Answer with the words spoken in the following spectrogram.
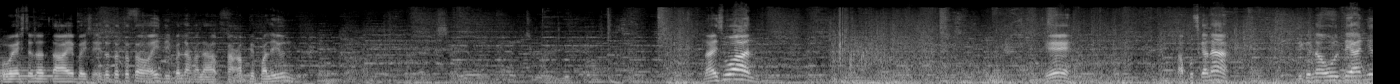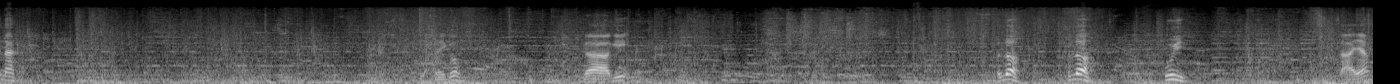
Pwesto lang tayo, Vice. Ito, ito, ito. Ay, di pala. Kakampi pala yun. Nice one. Okay. Tapos ka na. Hindi ko na ultihan yun, ah. Rico. Gagi. Hala! Hala! Uy! Sayang.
